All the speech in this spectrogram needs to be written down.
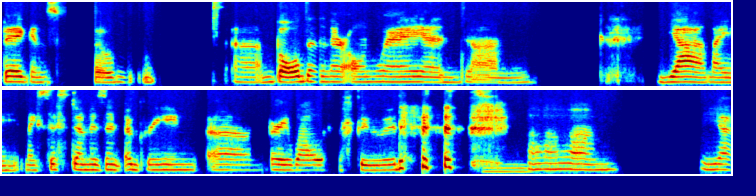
big and so, um, bold in their own way and, um yeah, my my system isn't agreeing, um, very well with the food. mhm, Um, yeah,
